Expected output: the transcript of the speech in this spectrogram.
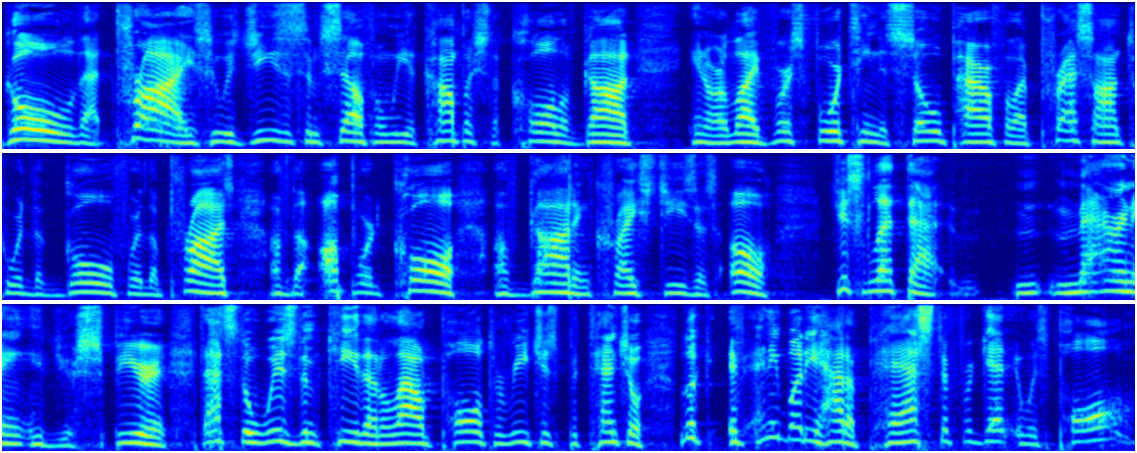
goal, that prize, who is Jesus himself, and we accomplish the call of God in our life. Verse 14 is so powerful. I press on toward the goal for the prize of the upward call of God in Christ Jesus. Oh, just let that marinate in your spirit. That's the wisdom key that allowed Paul to reach his potential. Look, if anybody had a past to forget, it was Paul.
